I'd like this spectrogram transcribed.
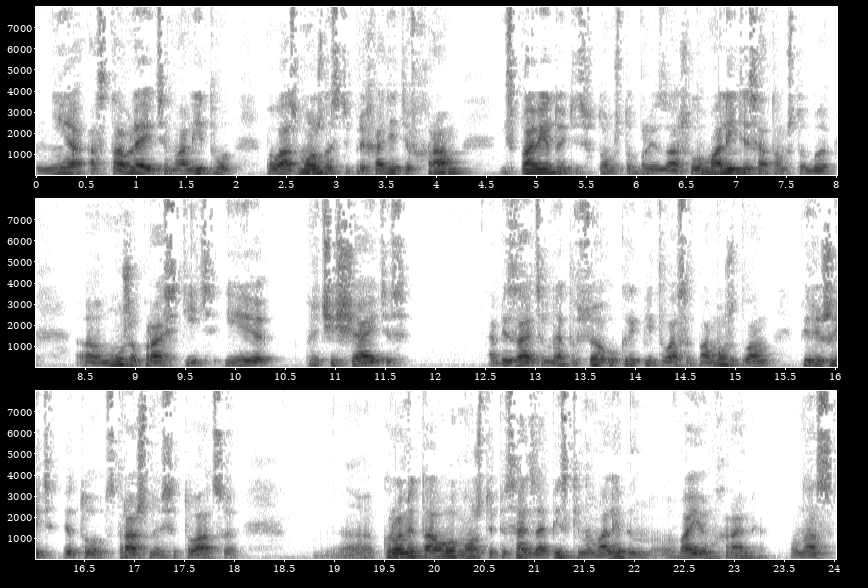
не оставляйте молитву, по возможности приходите в храм, исповедуйтесь в том, что произошло, молитесь о том, чтобы э, мужа простить и причащайтесь обязательно. Это все укрепит вас и поможет вам пережить эту страшную ситуацию. Кроме того, можете писать записки на молебен в моем храме. У нас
